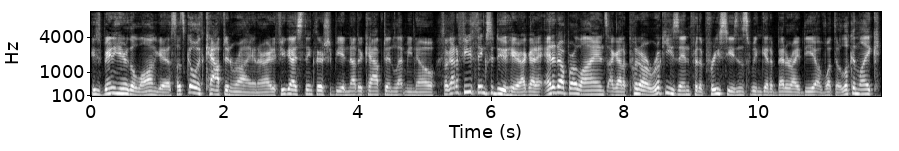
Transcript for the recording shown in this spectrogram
He's been here the longest. Let's go with Captain Ryan, all right? If you guys think there should be another captain, let me know. So I got a few things to do here. I got to edit up our lines. I got to put our rookies in for the preseason so we can get a better idea of what they're looking like.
